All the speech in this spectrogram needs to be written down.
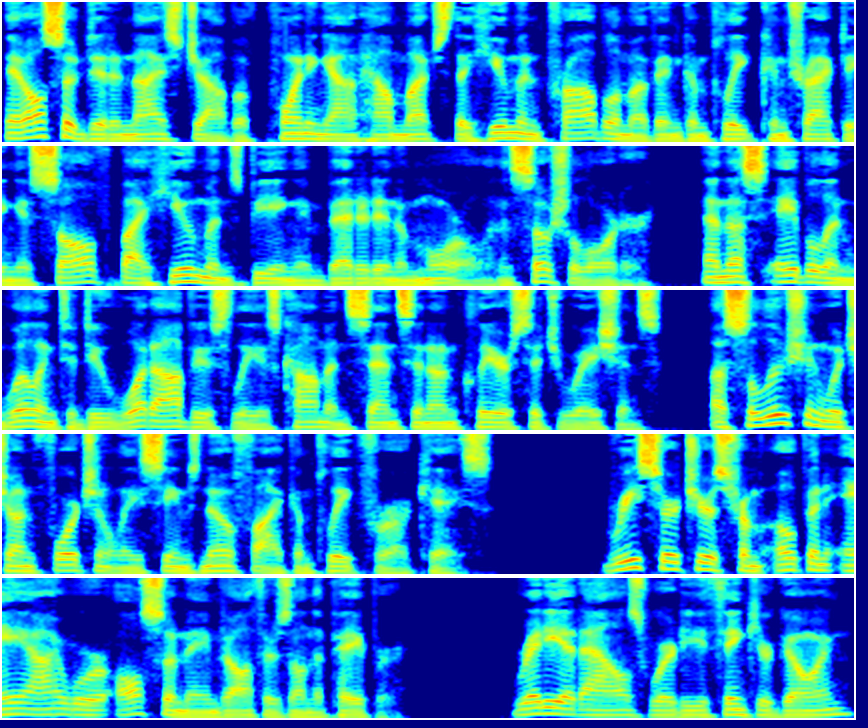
It also did a nice job of pointing out how much the human problem of incomplete contracting is solved by humans being embedded in a moral and social order, and thus able and willing to do what obviously is common sense in unclear situations, a solution which unfortunately seems no fi complete for our case. Researchers from OpenAI were also named authors on the paper. Reddy et al.'s Where Do You Think You're Going?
